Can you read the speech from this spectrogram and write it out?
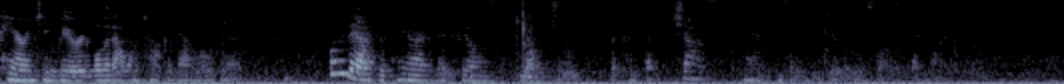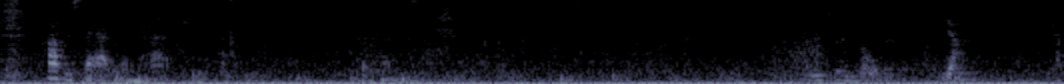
parenting variable that I wanna talk about a little bit. What about the parent that feels guilty because they just can't seem to do it as well as they want to? How does that impact the parents? to indulge it. Yeah, yeah.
